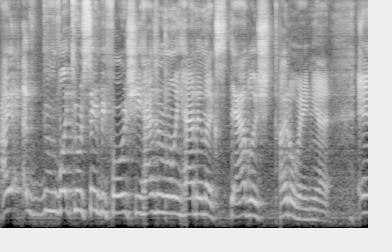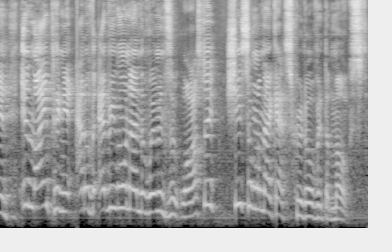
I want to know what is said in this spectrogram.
I like you were saying before, she hasn't really had an established title reign yet, and in my opinion, out of everyone on the women's roster, she's the one that got screwed over the most.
